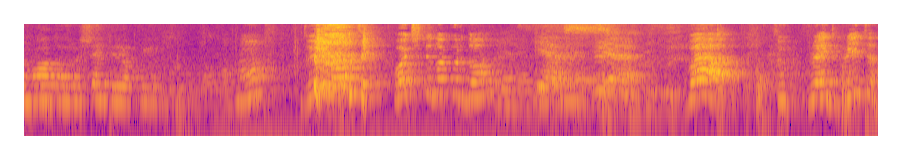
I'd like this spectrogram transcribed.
багато грошей, то я поїду за кордон. Угу. Do you want? Хочете на кордон? Yes. Yeah. Where? To Great Britain?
